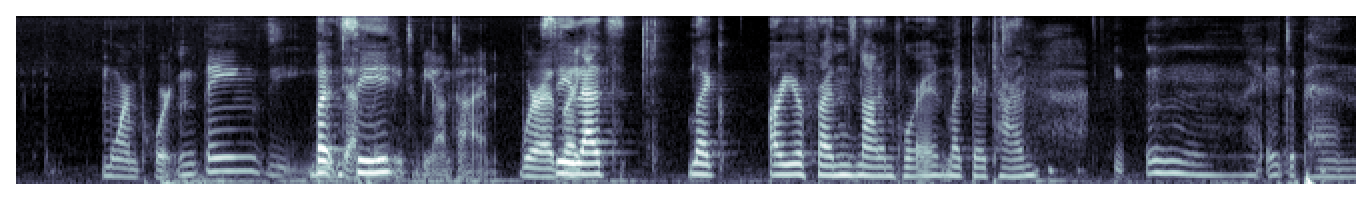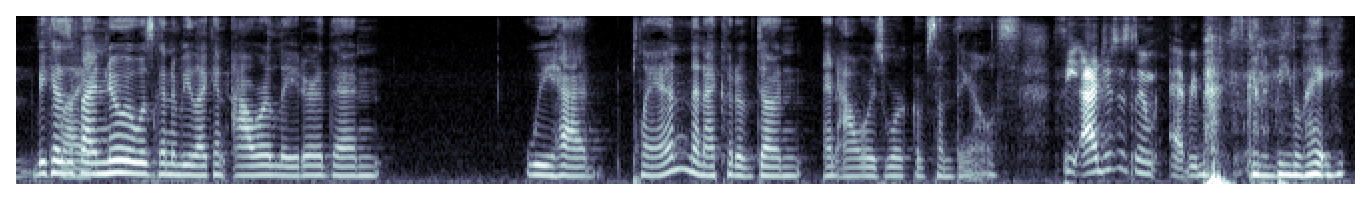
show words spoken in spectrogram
more important things, you But definitely see- need to be on time. Whereas See, like that's like, are your friends not important? Like their time? Mm, it depends. Because if I knew it was going to be like an hour later than we had planned, then I could have done an hour's work of something else. see, I just assume everybody's gonna be late.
